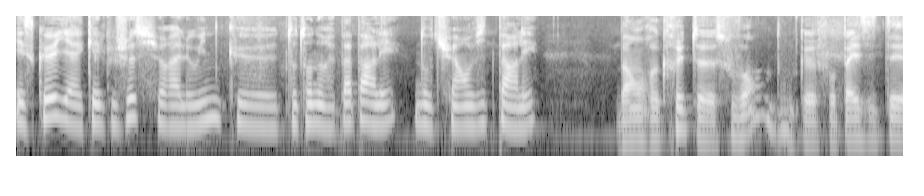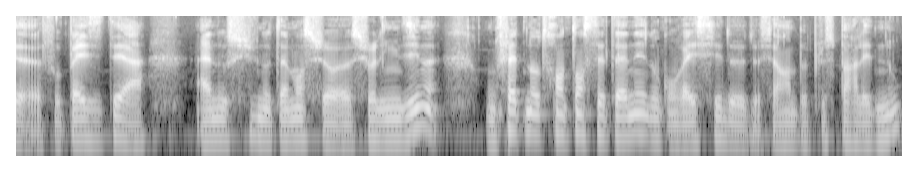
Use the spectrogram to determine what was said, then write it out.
est-ce qu'il y a quelque chose sur Halloween que, dont on n'aurait pas parlé, dont tu as envie de parler? Bah, on recrute euh, souvent, donc euh, faut pas hésiter, euh, faut pas hésiter à, nous suivre notamment sur, LinkedIn. On fête nos 30 ans cette année, donc on va essayer de, faire un peu plus parler de nous.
